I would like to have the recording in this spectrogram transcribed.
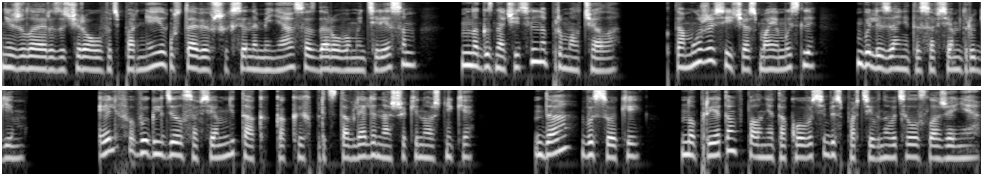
Не желая разочаровывать парней, уставившихся на меня со здоровым интересом, многозначительно промолчала. К тому же сейчас мои мысли были заняты совсем другим. Эльф выглядел совсем не так, как их представляли наши киношники. Да, высокий, но при этом вполне такого себе спортивного телосложения.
